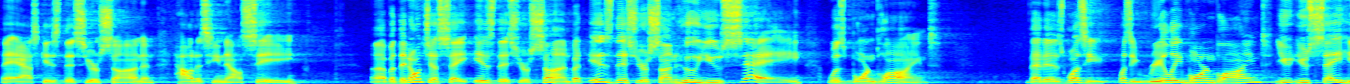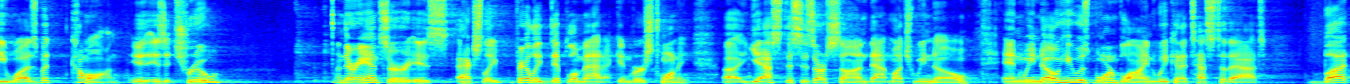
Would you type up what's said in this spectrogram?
They ask, Is this your son? and how does he now see? Uh, but they don't just say, Is this your son? but Is this your son who you say was born blind? That is, was he, was he really born blind? You, you say he was, but come on, is, is it true? And their answer is actually fairly diplomatic in verse 20. Uh, yes, this is our son, that much we know. And we know he was born blind, we can attest to that. But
